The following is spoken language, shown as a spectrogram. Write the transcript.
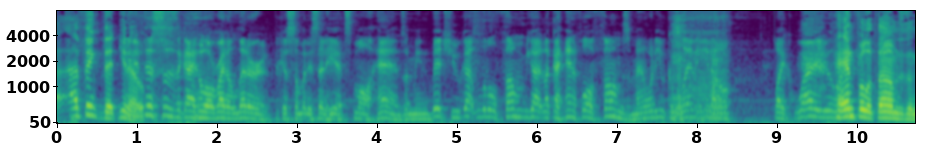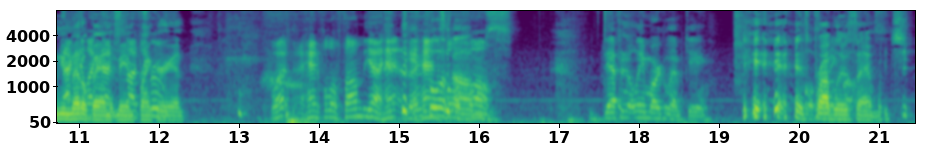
I I think that, you I mean, know, if this is the guy who will write a letter because somebody said he had small hands, I mean, bitch, you got little thumb, you got like a handful of thumbs, man. What are you complaining? You know, like why are you like, Handful of Thumbs is a new acting metal like band that me and Frank true. are in. what? A handful of thumbs? Yeah, hand, the Handful handful, of of thumbs. thumbs. Definitely Mark Lemke. it's Pulsating probably a sandwich.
